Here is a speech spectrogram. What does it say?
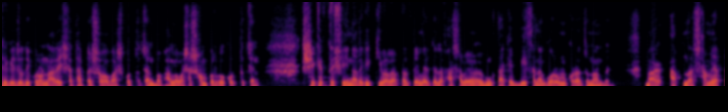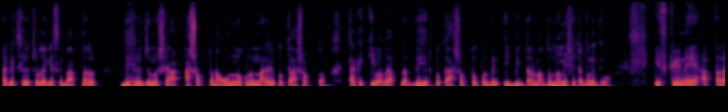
থেকে যদি কোনো নারীর সাথে আপনি সহবাস করতে চান বা ভালোবাসা সম্পর্ক করতে চান, সেক্ষেত্রে সেই নারীকে কীভাবে আপনার প্রেমের জেলে ফাঁসাবেন এবং তাকে বিছানা গরম করার জন্য আনবেন? বা আপনার স্বামী আপনাকে ছেড়ে চলে গেছে বা আপনার দেহের জন্য সে আসক্ত না, অন্য কোনো নারীর প্রতি আসক্ত, তাকে কীভাবে আপনার দেহের প্রতি আসক্ত করবেন? এই বিদ্যার মাধ্যমে আমি সেটা বলে দেব। স্ক্রিনে আপনারা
